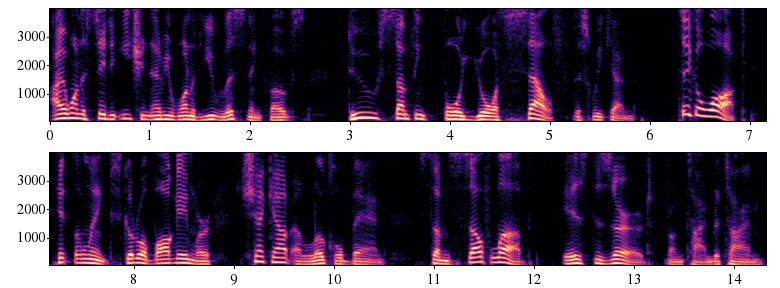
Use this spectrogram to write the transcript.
I want to say to each and every one of you listening, folks, do something for yourself this weekend. Take a walk, hit the links, go to a ball game, or check out a local band. Some self love is deserved from time to time.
